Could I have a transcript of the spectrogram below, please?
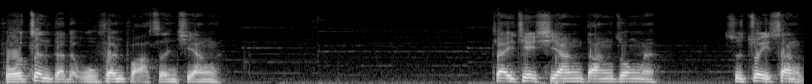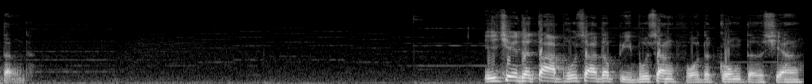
佛正德的五分法身相，在一切相当中呢，是最上等的。一切的大菩萨都比不上佛的功德香，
